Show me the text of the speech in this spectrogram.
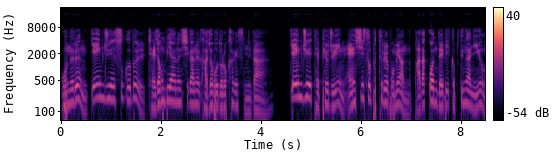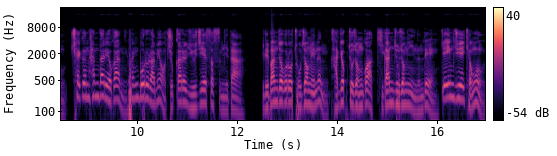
오늘은 게임주의 수급을 재정비하는 시간을 가져보도록 하겠습니다. 게임주의 대표주인 NC소프트를 보면 바닥권 대비 급등한 이후 최근 한 달여간 횡보를 하며 주가를 유지했었습니다. 일반적으로 조정에는 가격 조정과 기간 조정이 있는데 게임주의 경우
